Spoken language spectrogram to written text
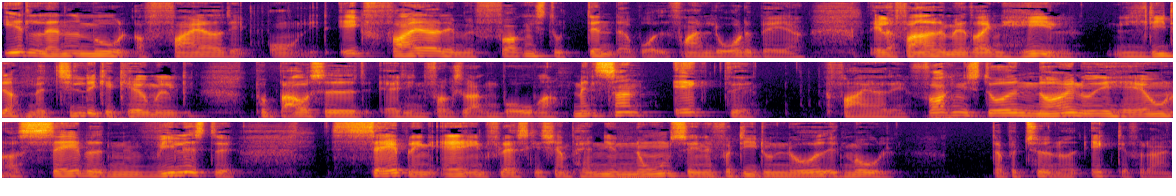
et eller andet mål og fejrede det ordentligt. Ikke fejrede det med fucking studenterbrød fra en lortebager. Eller fejrede det med at drikke en hel liter Mathilde kakaomælk på bagsædet af din Volkswagen Bora. Men sådan ægte fejrede det. Fucking stod nøgen ude i haven og sablede den vildeste sabling af en flaske champagne nogensinde, fordi du nåede et mål, der betød noget ægte for dig.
